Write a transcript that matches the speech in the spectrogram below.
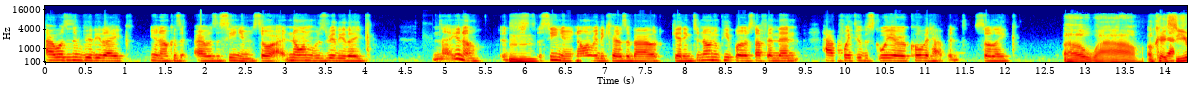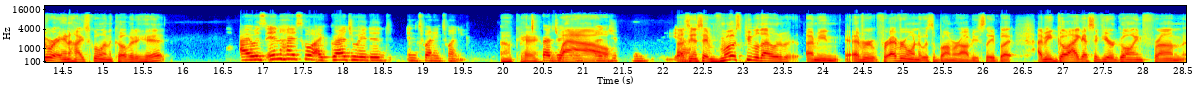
I wasn't really like you know because I was a senior, so I, no one was really like, no, you know, it's Mhm. just a senior. No one really cares about getting to know new people or stuff. And then halfway through the school year, COVID happened. So like Oh, wow. Okay. Yeah. So you were in high school when the COVID hit? I was in high school. I graduated in 2020. Okay. Wow. June. I was gonna say most people that would have I mean ever for everyone it was a bummer obviously but I mean go I guess if you're going from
